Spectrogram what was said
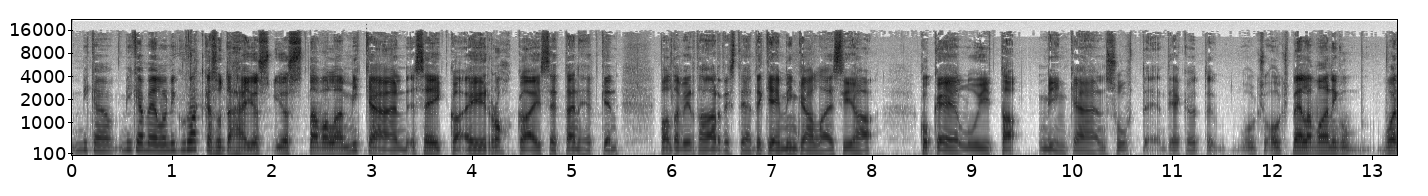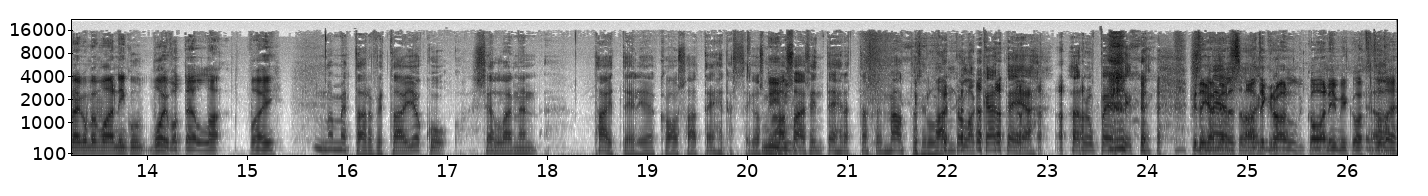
mikä, mikä meillä on niin kuin ratkaisu tähän, jos, jos tavallaan mikään seikka ei rohkaise tämän hetken valtavirta-artisteja tekee minkäänlaisia kokeiluita minkään suhteen. Tiedätkö, että onko meillä vaan, niin kuin, voidaanko me vaan niin kuin voivotella vai... No me tarvitaan joku sellainen taiteilija, joka osaa tehdä se. Jos Niin, mä niin. osaisin tehdä tässä, mä ottaisin landolla käteen ja rupean sitten... Pitäkää mielessä, Antti Granlund, kova nimi, kohta tulee.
